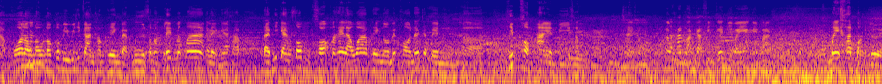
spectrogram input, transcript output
ครับเพราะว่าเราเราเราก็มีวิธีการทำเพลงแบบมือสมัครเล่นมากๆอะไรอย่างเงี้ยครับแต่พี่แกงส้มเคาะมาให้แล้วว่าเพลงนอนไม่พอน่าจะเป็นฮิปฮอป R&B ครับใช่ครับ เราคาดหวังกับซิงเกิลนี้ไว้ยังไงบ้างไม่คาดหวังเลย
